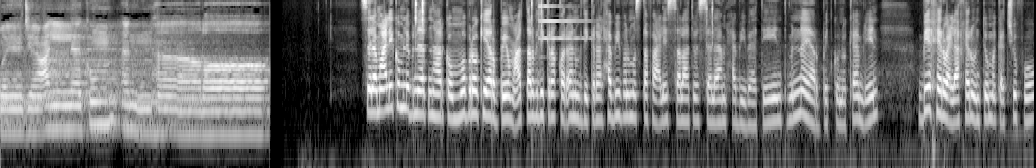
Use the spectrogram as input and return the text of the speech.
ويجعل لكم أنهارا. السلام عليكم البنات نهاركم مبروك يا ربي ومعطر بذكر القرآن وبذكر الحبيب المصطفى عليه الصلاة والسلام. حبيباتي نتمنى يا ربي تكونوا كاملين بخير وعلى خير وأنتم كتشوفوا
